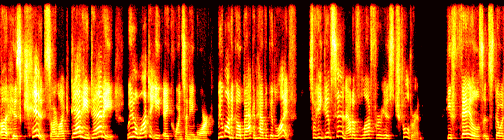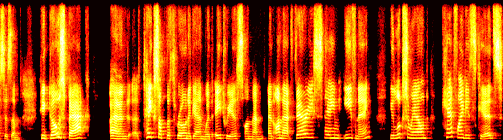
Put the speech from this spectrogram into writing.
But his kids are like, Daddy, Daddy, we don't want to eat acorns anymore. We want to go back and have a good life. So he gives in out of love for his children. He fails in Stoicism. He goes back and uh, takes up the throne again with Atreus on that. And on that very same evening, he looks around, can't find his kids,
